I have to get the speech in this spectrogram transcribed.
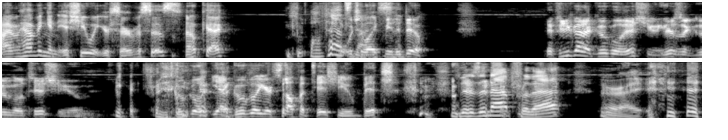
I'm having an issue with your services. Okay. Well, that's what would you nice. like me to do? If you got a Google issue, here's a Google tissue. Google, yeah, Google yourself a tissue, bitch. There's an app for that. All right.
